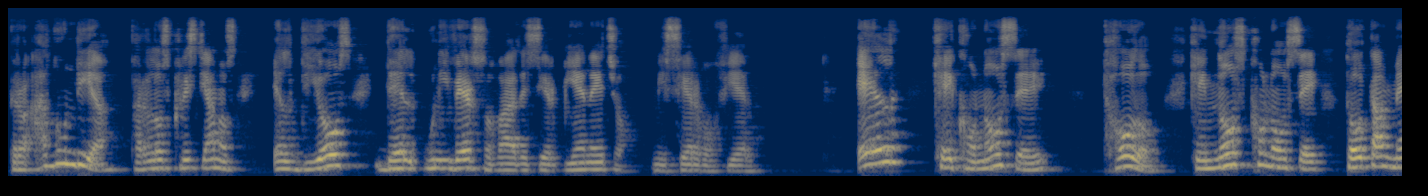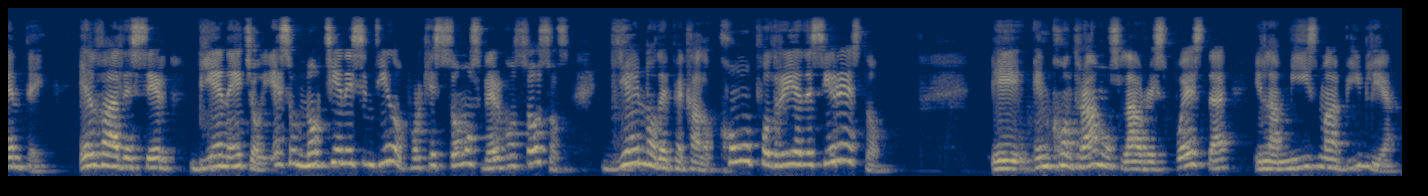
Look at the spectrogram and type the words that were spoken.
pero algún día para los cristianos el Dios del universo va a decir, bien hecho, mi siervo fiel. Él que conoce todo, que nos conoce totalmente, él va a decir, bien hecho. Y eso no tiene sentido porque somos vergonzosos, llenos de pecado. ¿Cómo podría decir esto? Y encontramos la respuesta en la misma Biblia.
